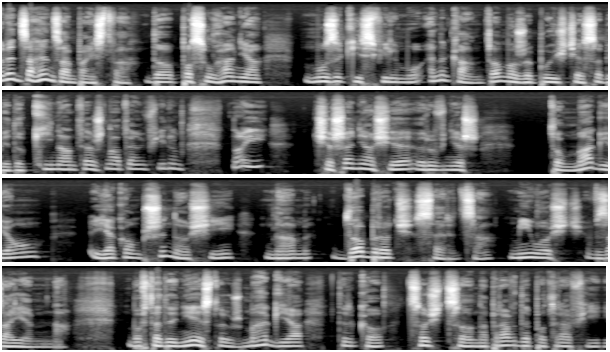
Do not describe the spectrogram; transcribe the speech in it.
No więc zachęcam Państwa do posłuchania muzyki z filmu Encanto, może pójście sobie do kina też na ten film, no i cieszenia się również tą magią, jaką przynosi nam dobroć serca, miłość wzajemna, bo wtedy nie jest to już magia, tylko coś, co naprawdę potrafi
